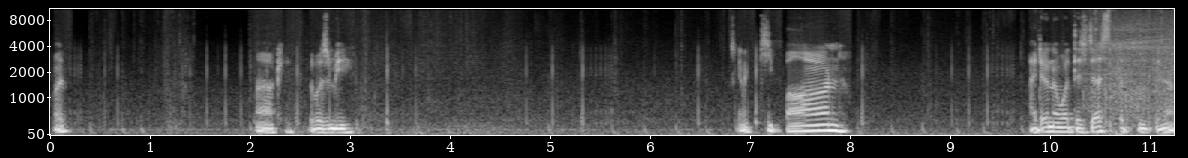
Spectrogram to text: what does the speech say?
What? Okay, that was me. It's gonna keep on. I don't know what this does, but can uh,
